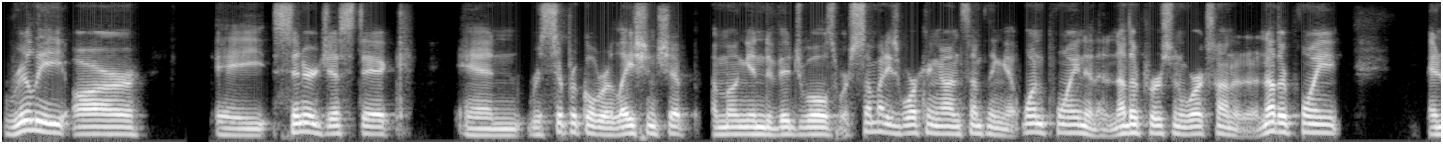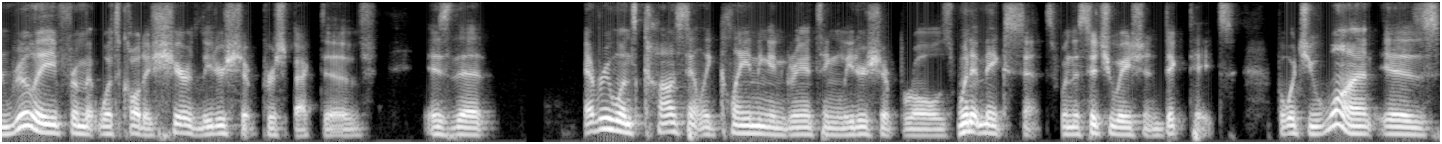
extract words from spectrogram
really are a synergistic and reciprocal relationship among individuals where somebody's working on something at one point and another person works on it at another point and really, from what's called a shared leadership perspective, is that everyone's constantly claiming and granting leadership roles when it makes sense, when the situation dictates. But what you want is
